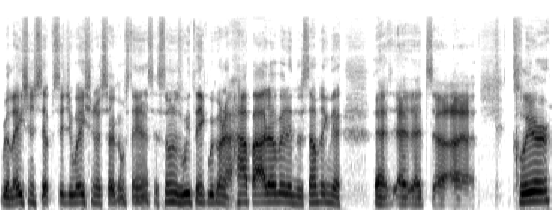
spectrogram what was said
relationship situation or circumstance, as soon as we think we're going to hop out of it into something that, that that's uh, uh, clear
